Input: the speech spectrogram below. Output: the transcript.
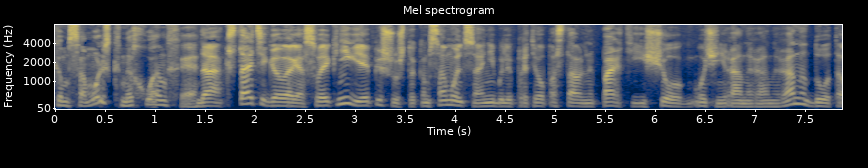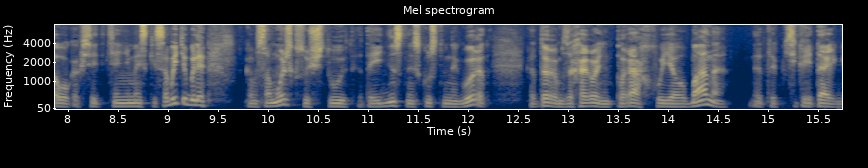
Комсомольск на Хуанхэ. Да, кстати говоря, в своей книге я пишу, что комсомольцы, они были противопоставлены партии еще очень рано-рано-рано, до того, как все эти анимейские события были. Комсомольск существует, это единственный искусственный единственный город, которым захоронен прах Хуяобана, это секретарь,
